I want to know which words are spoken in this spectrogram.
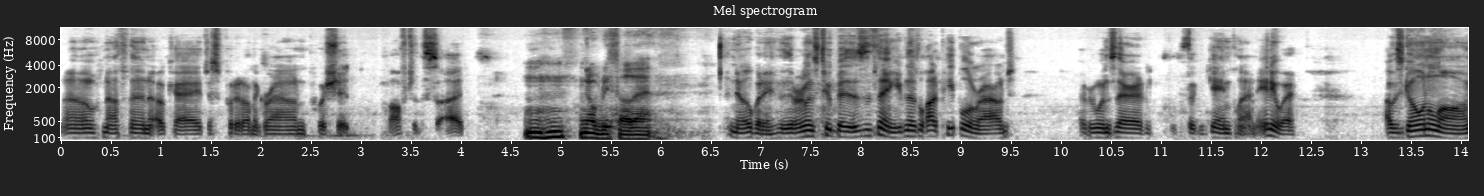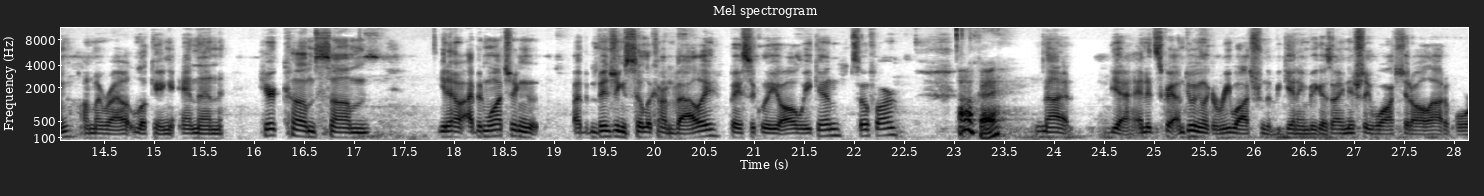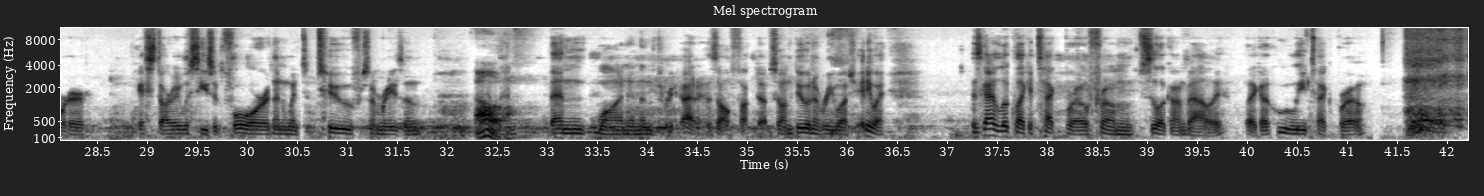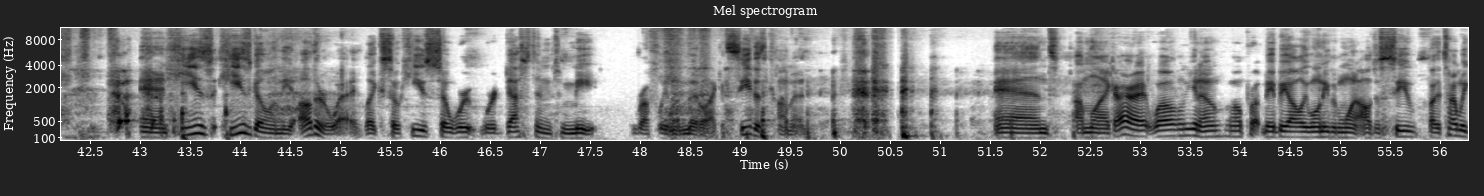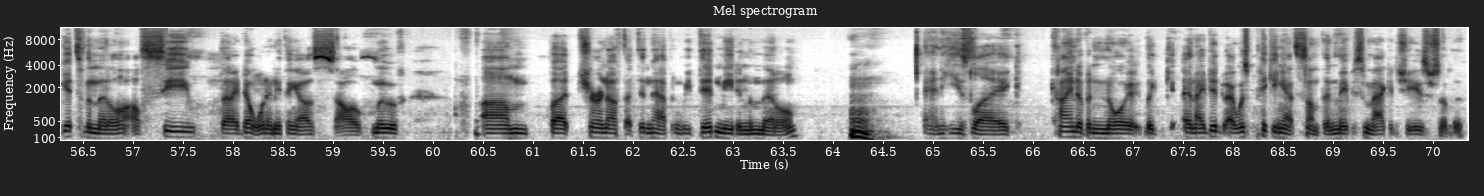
No, nothing. Okay, just put it on the ground, push it off to the side. Hmm Nobody saw that. Nobody. Everyone's too busy. This is the thing. Even though there's a lot of people around, everyone's there with the game plan. Anyway, I was going along on my route looking, and then here comes some. You know, I've been watching. I've been binging Silicon Valley basically all weekend so far. Okay. Not. Yeah, and it's great. I'm doing like a rewatch from the beginning because I initially watched it all out of order. I started with season four, then went to two for some reason Oh. then one, and then three. I don't know, it was all fucked up. So I'm doing a rewatch. Anyway, this guy looked like a tech bro from Silicon Valley, like a Hooli tech bro. and he's he's going the other way. Like so he's so we're we're destined to meet roughly in the middle. I can see this coming. And I'm like, all right, well, you know, I'll pro- maybe I won't even want. I'll just see. By the time we get to the middle, I'll see that I don't want anything else. I'll move. Um, but sure enough, that didn't happen. We did meet in the middle, Hmm. and he's like kind of annoyed. Like, and I did. I was picking at something, maybe some mac and cheese or something,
